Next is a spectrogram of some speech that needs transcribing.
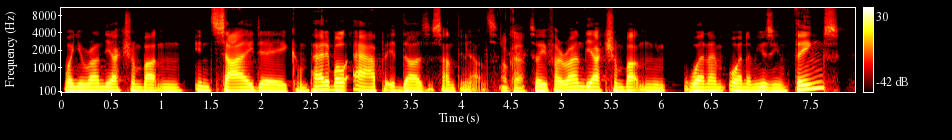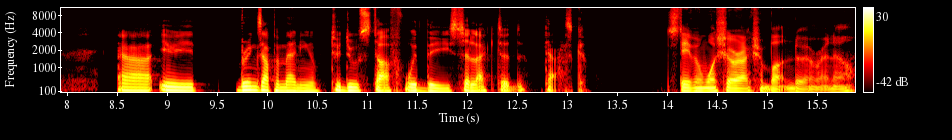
when you run the action button inside a compatible app it does something else Okay. so if i run the action button when i'm when i'm using things uh, it brings up a menu to do stuff with the selected task Stephen, what's your action button doing right now?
